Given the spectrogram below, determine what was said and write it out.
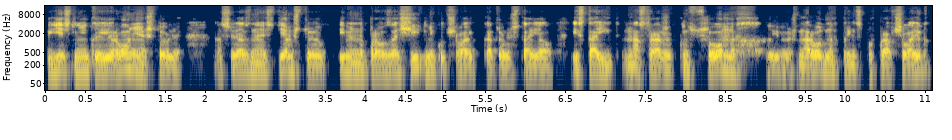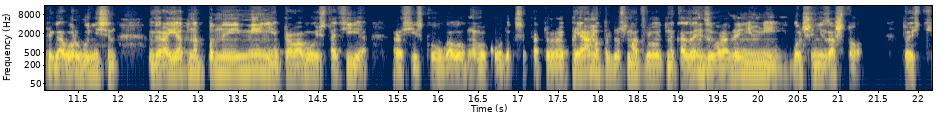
Есть некая ирония, что ли, связанная с тем, что именно правозащитнику, человеку, который стоял и стоит на страже конституционных и международных принципов прав человека, приговор вынесен, вероятно, по наименее правовой статье Российского уголовного кодекса, которая прямо предусматривает наказание за выражение мнений, больше ни за что. То есть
